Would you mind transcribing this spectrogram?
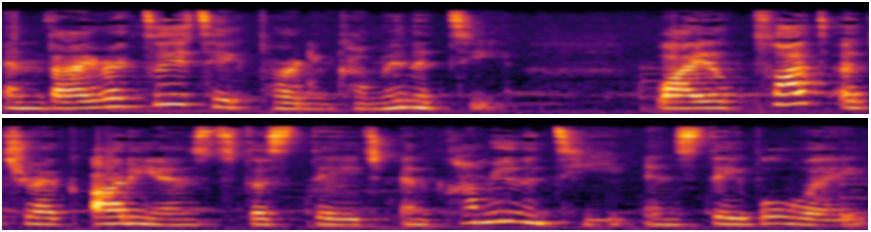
and directly take part in community, while plot attract audience to the stage and community in stable way.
